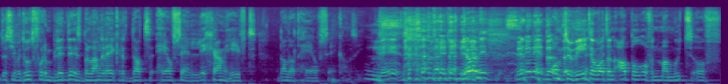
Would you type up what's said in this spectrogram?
Dus je bedoelt voor een blinde is het belangrijker dat hij of zij een lichaam heeft dan dat hij of zij kan zien. Nee, nee, nee. nee, Ja, nee. nee, nee, de- om de- te weten wat een appel of een mammoet of,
